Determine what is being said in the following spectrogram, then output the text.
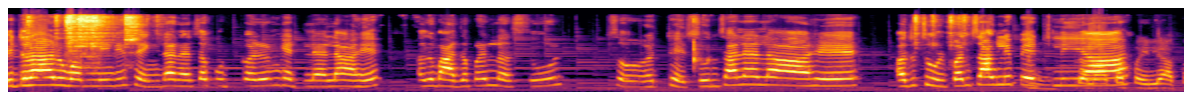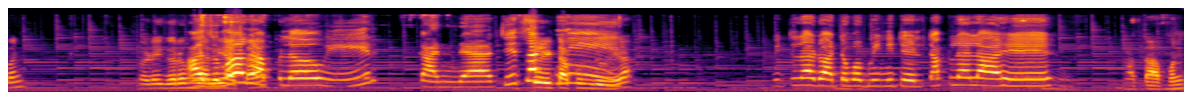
मित्रांनो मम्मीने शेंगदाण्याचा कूट करून घेतलेला आहे. अजून माझं पण लसूण सो- चाललेला आहे. अजून चूल पण चांगली पेटली चला आता पहिले आपण कढई गरम आज झाली बघ आता. आपलं वीर कांद्याची तेल टाकून चटणी. घेऊया. मित्रांनो आता मम्मीने तेल टाकलेलं आहे. आता आपण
